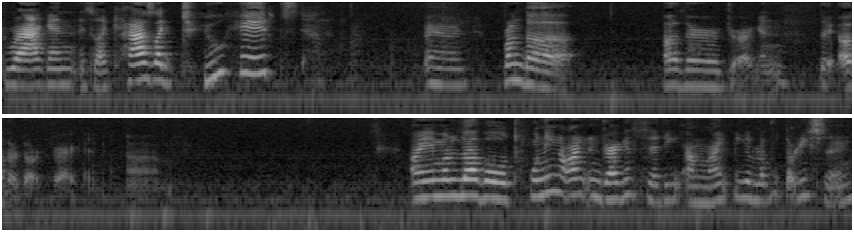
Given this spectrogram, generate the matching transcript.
dragon is like has like two heads and from the other dragon, the other dark dragon. Um, I am a level 29 in Dragon City. I might be a level 30 soon,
